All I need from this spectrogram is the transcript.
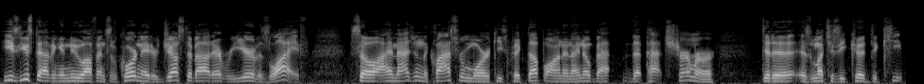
he's used to having a new offensive coordinator just about every year of his life. So I imagine the classroom work he's picked up on, and I know that Pat Shurmur did a, as much as he could to keep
